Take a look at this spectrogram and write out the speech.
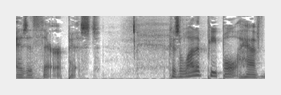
as a therapist? Because a lot of people have,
